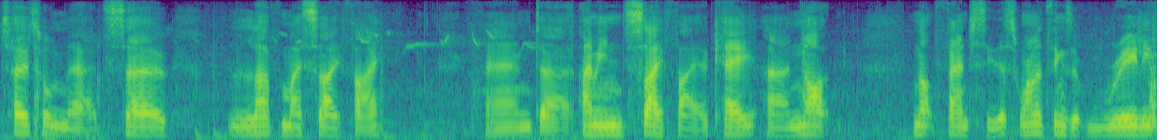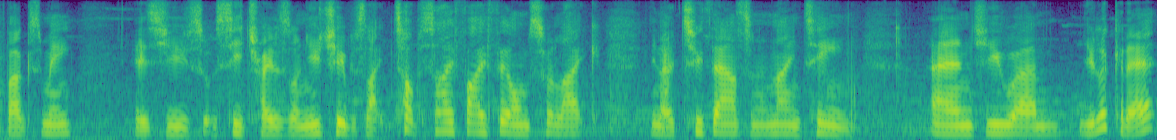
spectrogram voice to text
Total nerd. So, love my sci-fi. And uh, I mean sci-fi, okay? Uh, not, not fantasy. That's one of the things that really bugs me is you sort of see trailers on YouTube. It's like top sci-fi films for like, you know, 2019. And you, um, you look at it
